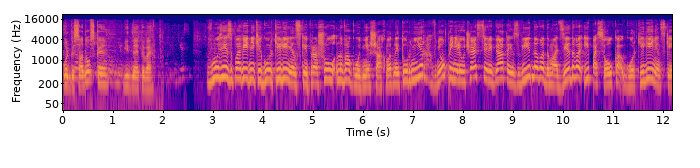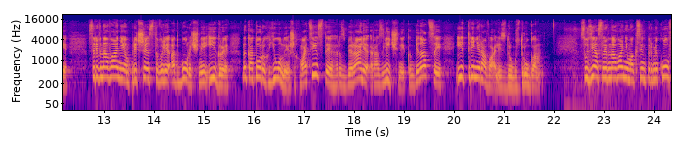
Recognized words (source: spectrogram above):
Ольга Садовская. Видное ТВ. В музее-заповеднике Горки Ленинский прошел новогодний шахматный турнир. В нем приняли участие ребята из Видного, Домодедова и поселка Горки Ленинские. Соревнованиям предшествовали отборочные игры, на которых юные шахматисты разбирали различные комбинации и тренировались друг с другом. Судья соревнований Максим Пермяков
